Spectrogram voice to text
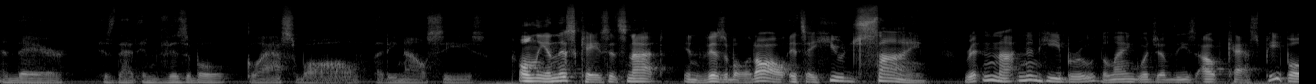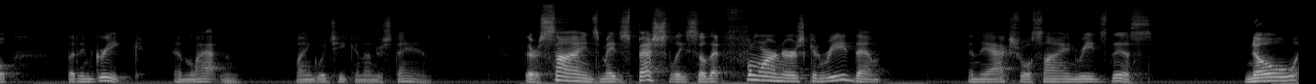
and there is that invisible glass wall that he now sees. Only in this case, it's not invisible at all. It's a huge sign, written not in Hebrew, the language of these outcast people, but in Greek and Latin, language he can understand. There are signs made especially so that foreigners can read them. And the actual sign reads this No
